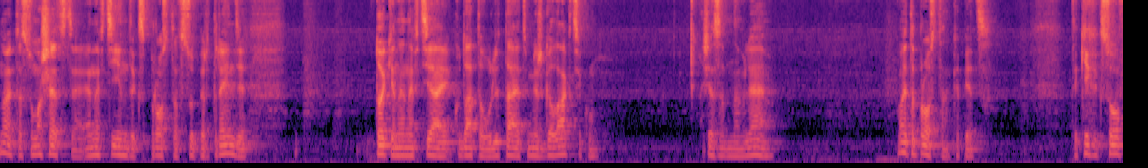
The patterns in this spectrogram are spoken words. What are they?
Ну, это сумасшествие. NFT индекс просто в супер тренде. Токен NFTI куда-то улетает в межгалактику. Сейчас обновляю. Ну, это просто капец. Таких иксов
